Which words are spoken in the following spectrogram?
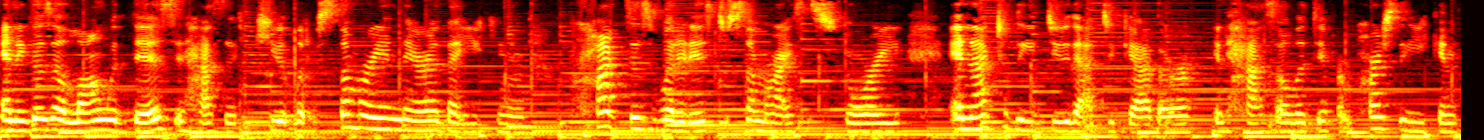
And it goes along with this. It has a cute little summary in there that you can practice what it is to summarize the story and actually do that together. It has all the different parts that you can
